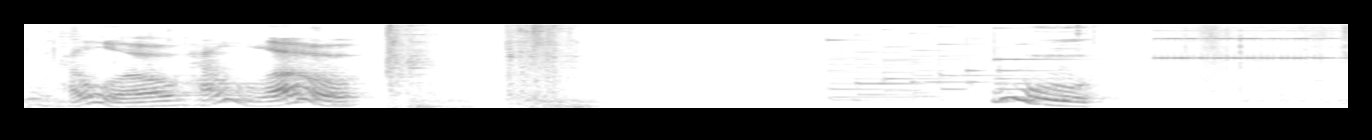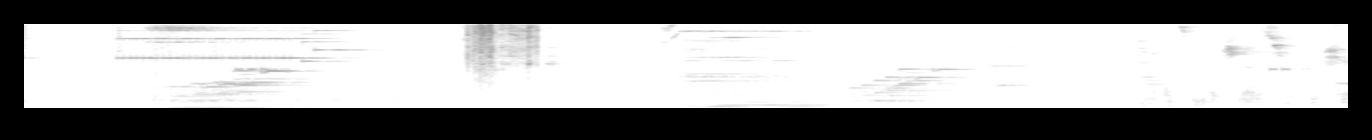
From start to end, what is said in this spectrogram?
Ooh, hello, hello. Ooh. That's a much nicer picture.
